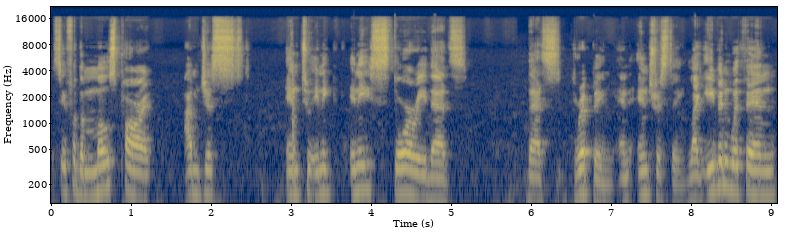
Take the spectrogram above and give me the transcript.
See, for the most part, I'm just into any any story that's that's gripping and interesting. Like even within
